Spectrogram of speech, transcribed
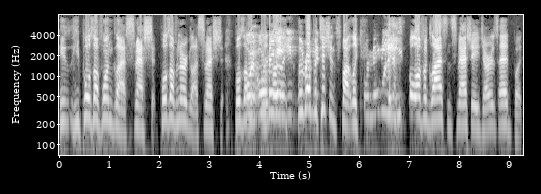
he he pulls off one glass, smashed it. Pulls off another glass, smashed it. Pulls off Or- an- or like, maybe like, he- the repetition spot, like Or maybe he pull off a glass and smash HR's head, but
